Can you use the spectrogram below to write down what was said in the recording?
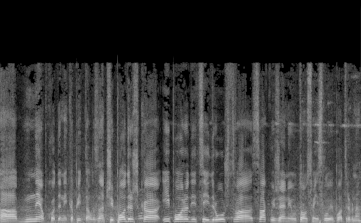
a neophodan je kapital. Znači, podrška i porodici i društva, svakoj ženi u tom smislu je potrebna.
